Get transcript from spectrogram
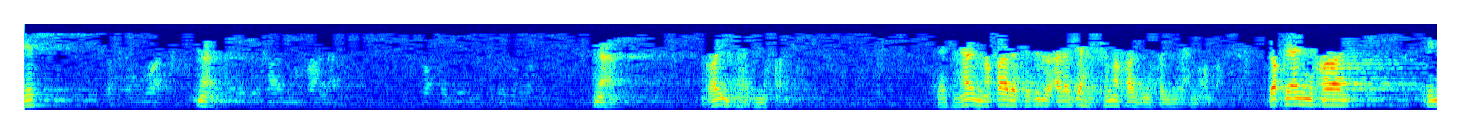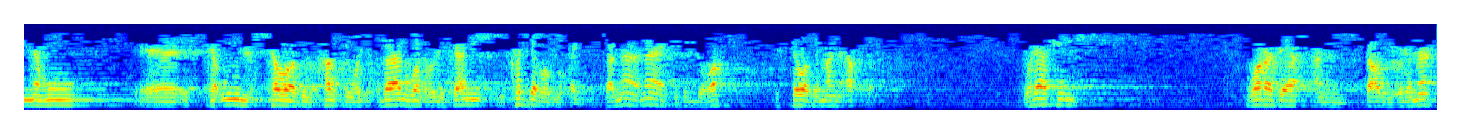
إيش؟ نعم. نعم. غير هذه المقالة. لكن هذه المقالة تدل على جهل كما قال ابن القيم رحمه الله. بقي أن يقال إنه التأويل آه، استوى بالخلق والإقبال وضع لساني يكذب ابن القيم. قال ما ما يأتي في اللغة؟ استوى بمعنى أقبل ولكن ورد عن بعض العلماء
